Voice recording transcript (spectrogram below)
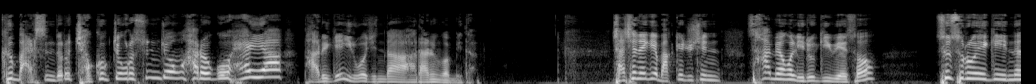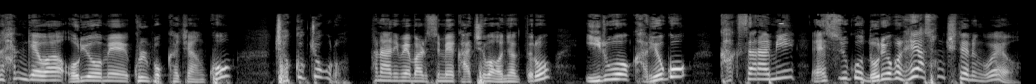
그 말씀대로 적극적으로 순종하려고 해야 바르게 이루어진다라는 겁니다. 자신에게 맡겨주신 사명을 이루기 위해서 스스로에게 있는 한계와 어려움에 굴복하지 않고 적극적으로 하나님의 말씀의 가치와 언약대로 이루어 가려고 각 사람이 애쓰고 노력을 해야 성취되는 거예요.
